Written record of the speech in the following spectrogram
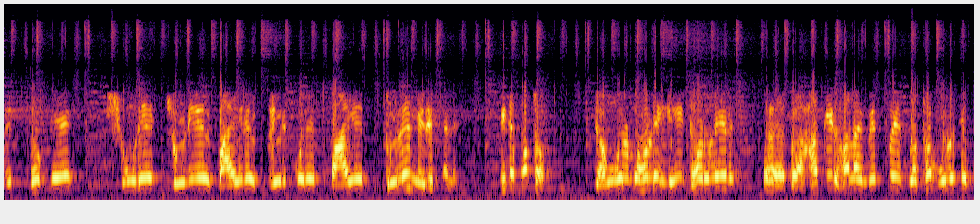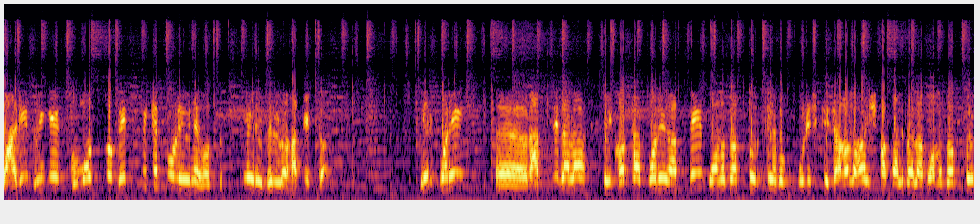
বৃদ্ধকে সুরে জড়িয়ে বাইরে বের করে পায়ে তুলে মেরে ফেলেন এটা প্রথম। জঙ্গলমহলে এই ধরনের হাতির হানায় মৃত্যু এই প্রথম হলো যে বাড়ি ভেঙে ঘুমন্ত ব্যক্তিকে তুলে এনে হতো মেরে ফেলল হাতির দল। এরপরে রাত্রিবেলা, এই ঘটনার পরে রাত্রে বন দপ্তরকে এবং পুলিশকে জানানো হয়, সকালবেলা বন দপ্তর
